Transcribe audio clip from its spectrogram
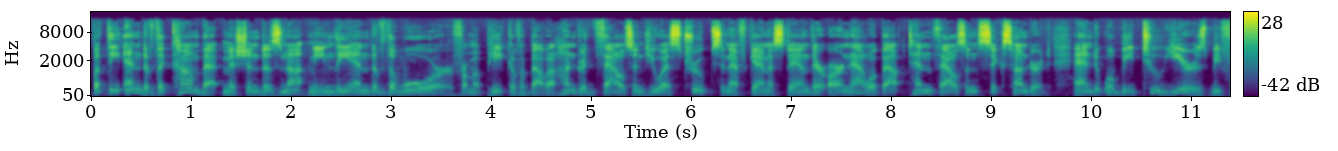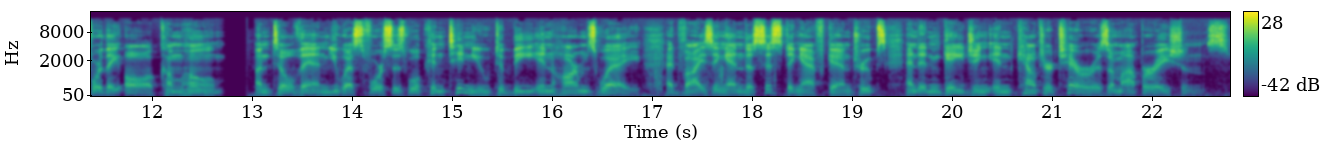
But the end of the combat mission does not mean the end of the war. From a peak of about 100,000 U.S. troops in Afghanistan, there are now about 10,600, and it will be two years before they all come home. Until then, U.S. forces will continue to be in harm's way, advising and assisting Afghan troops and engaging in counterterrorism operations.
